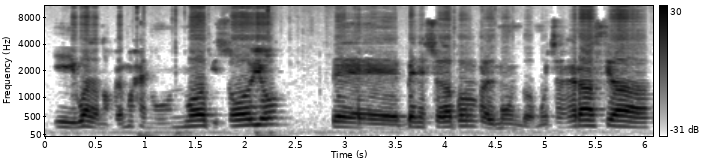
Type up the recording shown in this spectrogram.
Y bueno, nos vemos en un nuevo episodio de Venezuela por el mundo. Muchas gracias.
